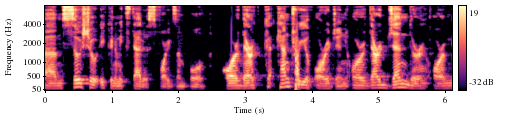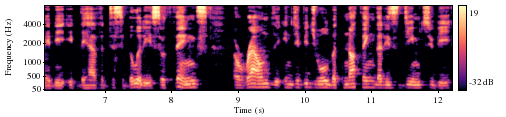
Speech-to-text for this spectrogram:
um, socioeconomic status, for example, or their c- country of origin, or their gender, or maybe if they have a disability. So things around the individual, but nothing that is deemed to be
